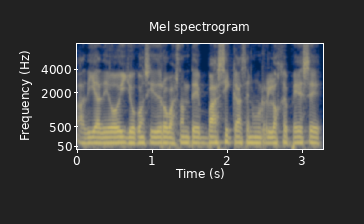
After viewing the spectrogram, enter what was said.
a día de hoy yo considero bastante básicas en un reloj GPS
